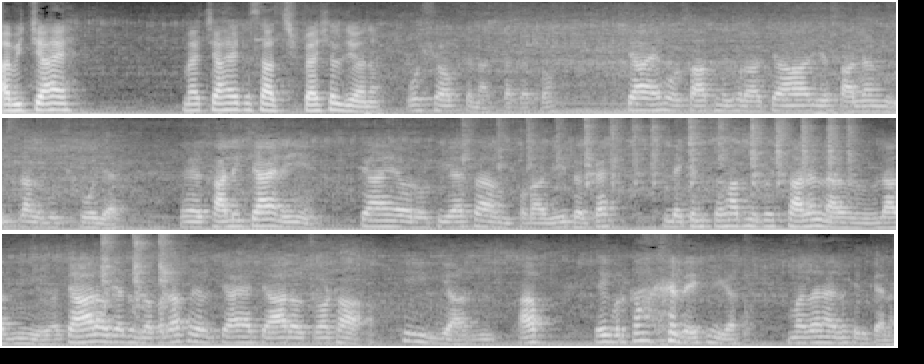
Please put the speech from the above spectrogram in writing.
अभी चाय, मैं चाय के साथ स्पेशल जो है ना, वो शौक से नाश्ता करता हूँ। चाय हो साथ में थोड़ा चाय या सालन, इस तरह का कुछ हो जाए। खाली चाय नहीं है। चाय और रोटी ऐसा थोड़ा अजीब लगता है। लेकिन साथ में कोई सालन लाजमी होगा। चार हो जाए तो ज़बरदस्त चाय चार और परोठा। यार आप एक बार कर देखिएगा। मज़ा ना तो फिर कहना।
